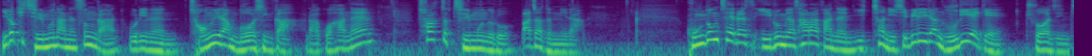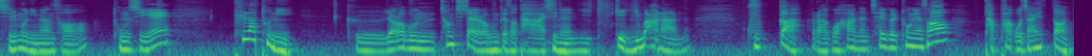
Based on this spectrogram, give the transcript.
이렇게 질문하는 순간 우리는 정의란 무엇인가? 라고 하는 철학적 질문으로 빠져듭니다. 공동체를 이루며 살아가는 2021년 우리에게 주어진 질문이면서 동시에 플라톤이 그 여러분 청취자 여러분께서 다 아시는 이 두 개 이만한 국가라고 하는 책을 통해서 답하고자 했던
